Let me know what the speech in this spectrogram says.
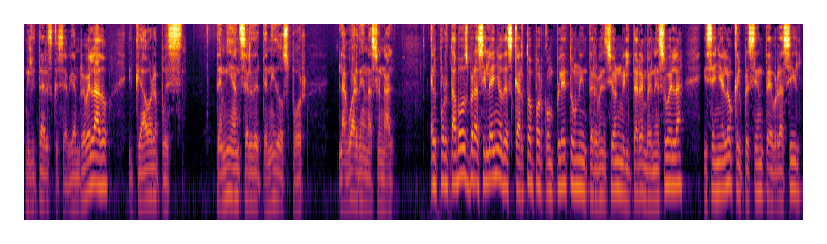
militares que se habían revelado y que ahora pues temían ser detenidos por la Guardia Nacional. El portavoz brasileño descartó por completo una intervención militar en Venezuela y señaló que el presidente de Brasil,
